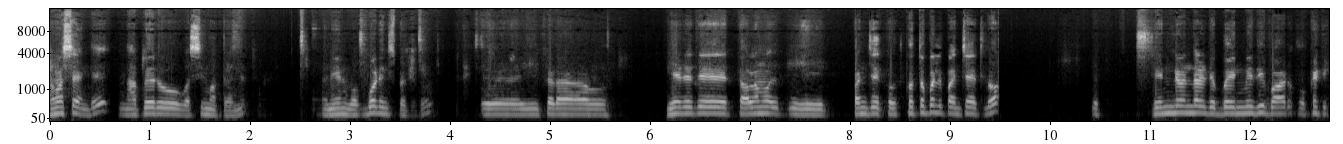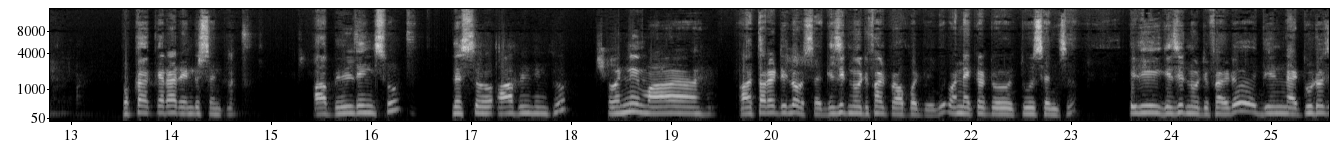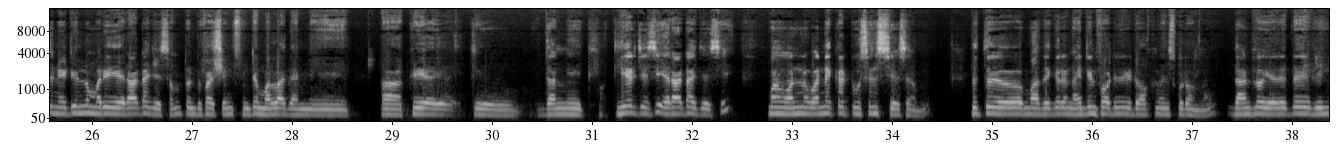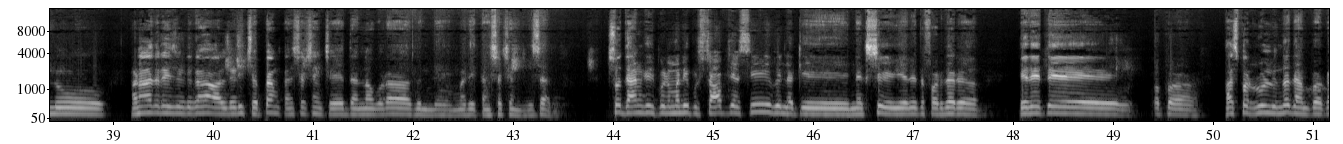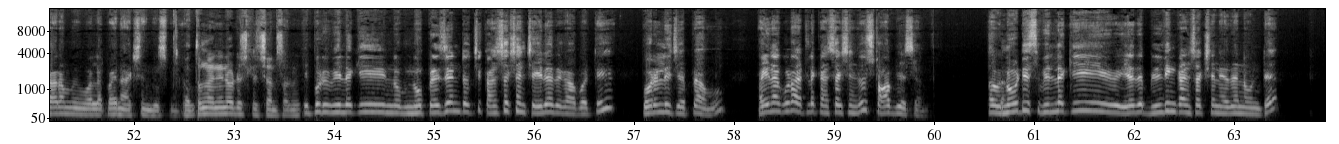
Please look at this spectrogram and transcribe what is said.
నమస్తే అండి. నా పేరు వసీం అక్రమ్. నేను వర్క్ బోర్డ్ ఇన్స్పెక్టర్. ఇక్కడ ఏదైతే తలమ ఈ పంచాయత్ కొత్తపల్లి పంచాయత్లో రెండు వందల డెబ్బై ఎనిమిది బార్ ఒకటి ఒక ఎకరా రెండు సెంట్లు. ఆ బిల్డింగ్స్ ప్లస్ ఆ బిల్డింగ్స్ అవన్నీ మా అథారిటీలో వస్తాయి. గెజిట్ నోటిఫైడ్ ప్రాపర్టీ ఇది. One acre two two cents. ఇది గెజిట్ నోటిఫైడ్. దీన్ని టూ థౌజండ్ ఎయిటీన్లో మరి ఎరాటా చేసాం. ట్వంటీ ఫైవ్ సెంట్స్ ఉంటే మళ్ళీ దాన్ని దాన్ని క్లియర్ చేసి ఎరాటా చేసి మనం one one acre two cents చేసాము విత్ మా దగ్గర నైన్టీన్ ఫార్టీ త్రీ డాక్యుమెంట్స్ కూడా ఉన్నాయి. దాంట్లో ఏదైతే వీళ్ళు అనాథరైజ్డ్గా ఆల్రెడీ చెప్పాం కన్స్ట్రక్షన్ చేయొద్దన్నా కూడా వీళ్ళు మరి కన్స్ట్రక్షన్ చేశారు. సో దానికి ఇప్పుడు మళ్ళీ ఇప్పుడు స్టాప్ చేసి వీళ్ళకి నెక్స్ట్ ఏదైతే ఫర్దర్ ఏదైతే ఒక యాజ్ పర్ రూల్ ఉందో దాని ప్రకారం వాళ్ళ పైన యాక్షన్ తీసుకుంటాం. గతంలో ఎన్ని నోటీసులు ఇచ్చాను సార్ ఇప్పుడు వీళ్ళకి నువ్వు నువ్వు ప్రెసెంట్ వచ్చి కన్స్ట్రక్షన్ చేయలేదు కాబట్టి ఓరల్లీ చెప్పాము. అయినా కూడా అట్లే కన్స్ట్రక్షన్ స్టాప్ చేశాము నోటీస్ వీళ్ళకి ఏదో బిల్డింగ్ కన్స్ట్రక్షన్ ఏదైనా ఉంటే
